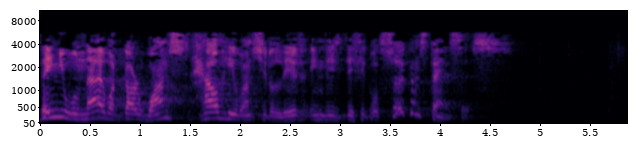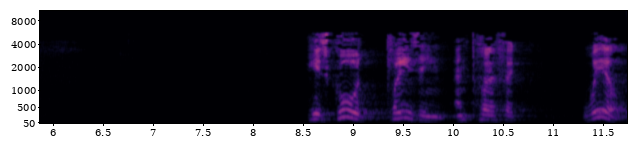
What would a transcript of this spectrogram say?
then you will know what God wants, how He wants you to live in these difficult circumstances. His good, pleasing, and perfect will.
